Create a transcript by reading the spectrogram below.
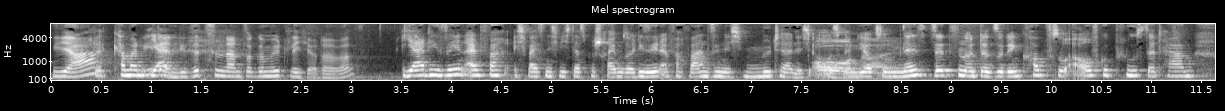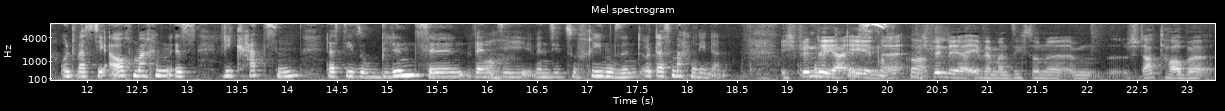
Ja, Da kann man- wie ja. denn? Die sitzen dann so gemütlich oder was? Ja, die sehen einfach, ich weiß nicht, wie ich das beschreiben soll, die sehen einfach wahnsinnig mütterlich aus, Oh wenn die auf so einem nein. Nest sitzen und dann so den Kopf so aufgeplustert haben. Und was die auch machen, ist wie Katzen, dass die so blinzeln, wenn Oh. sie, wenn sie zufrieden sind. Und das machen die dann. Ich finde ja Das- eh, oh ne? Ich finde ja eh, wenn man sich so eine ähm, Stadttaube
